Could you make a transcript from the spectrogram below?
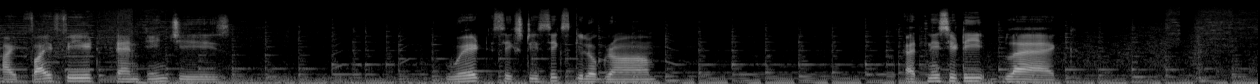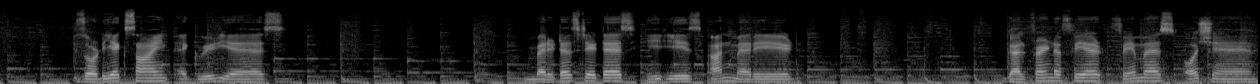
Height 5 feet 10 inches. Weight 66 kilogram. Ethnicity black. Zodiac sign Aquarius. Marital status he is unmarried. Girlfriend affair famous Ocean.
